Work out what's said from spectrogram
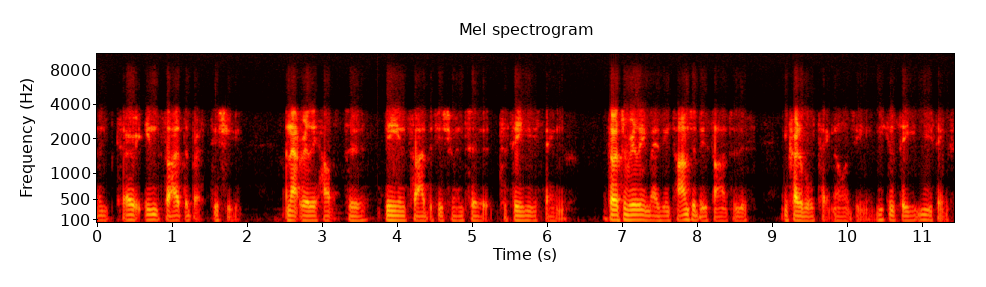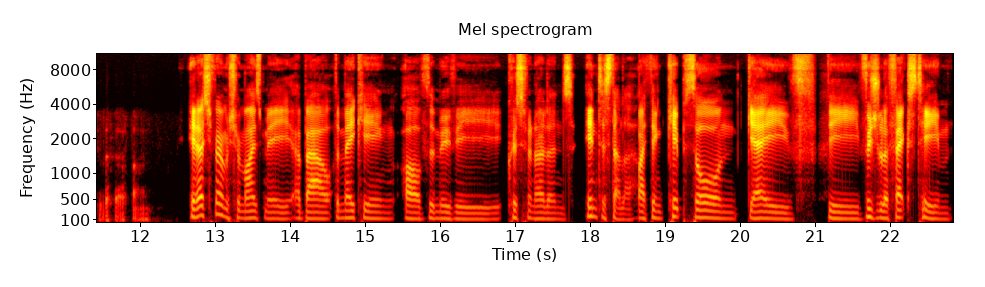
and go inside the breast tissue. And that really helps to be inside the tissue and to, to see new things. So it's a really amazing time to do science with this incredible technology. You can see new things for the first time. It actually very much reminds me about the making of the movie Christopher Nolan's Interstellar. I think Kip Thorne gave the visual effects team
